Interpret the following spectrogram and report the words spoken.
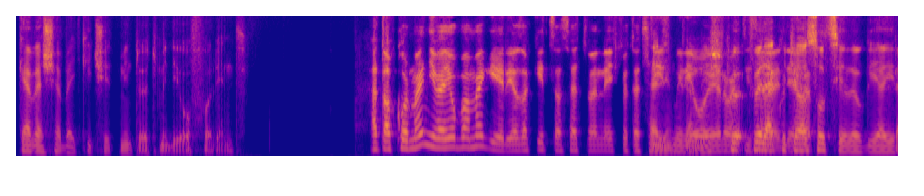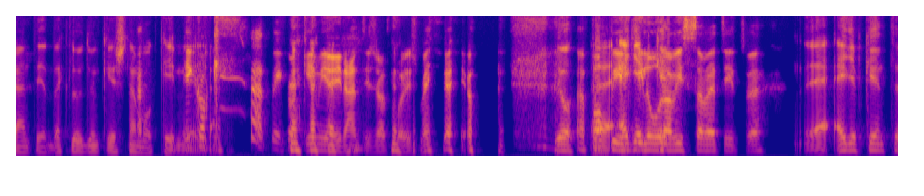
kevesebb egy kicsit, mint 5 millió forint. Hát akkor mennyivel jobban megéri az a 274 kötet Szerintem 10 millióért? Fő, főleg, hogyha hát... a szociológia iránt érdeklődünk, és nem a kémia még iránt. A, hát még a kémia iránt is akkor is mennyivel jó. jó a papír egyébként... kilóra visszavetítve. Egyébként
